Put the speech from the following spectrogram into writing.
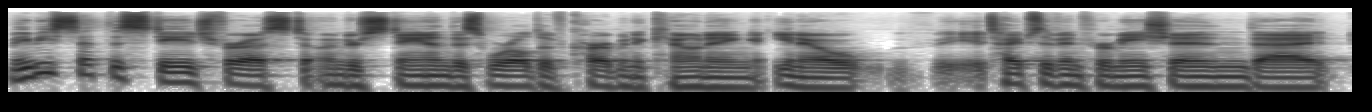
maybe set the stage for us to understand this world of carbon accounting, you know, types of information that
